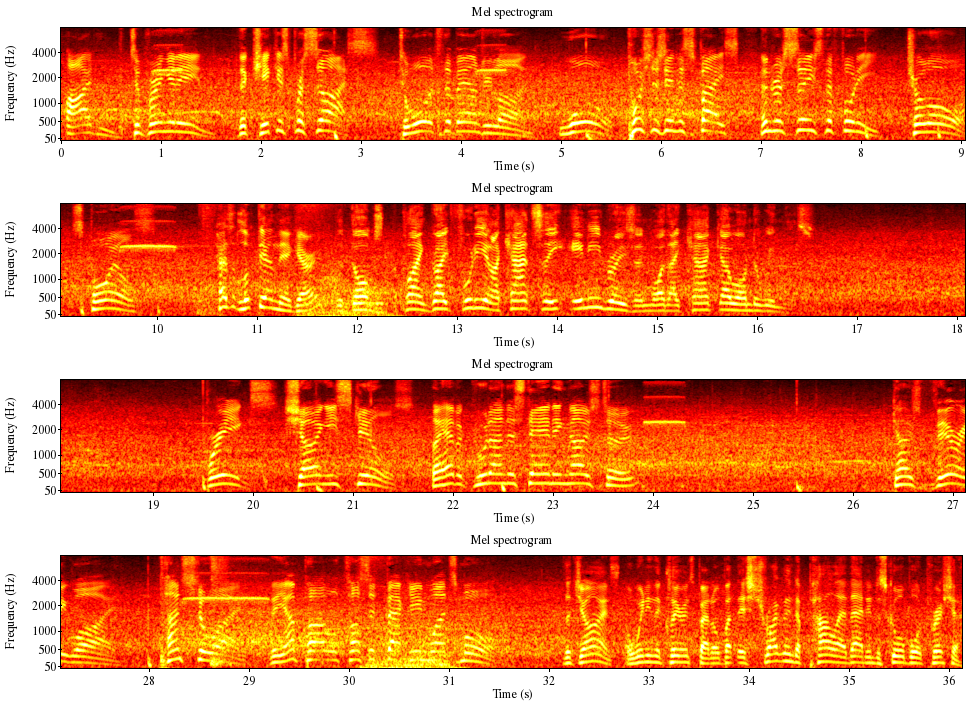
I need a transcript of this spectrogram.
Idun to bring it in. The kick is precise towards the boundary line. Ward pushes into space and receives the footy. Treloar spoils. How's it look down there, Gary? The Dogs are playing great footy, and I can't see any reason why they can't go on to win this. Briggs showing his skills. They have a good understanding, those two. Goes very wide. Punched away. The umpire will toss it back in once more. The Giants are winning the clearance battle, but they're struggling to parlay that into scoreboard pressure.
